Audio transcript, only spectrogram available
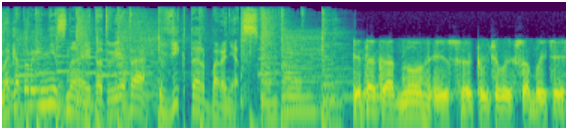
на который не знает ответа Виктор Баранец. Итак, одно из ключевых событий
